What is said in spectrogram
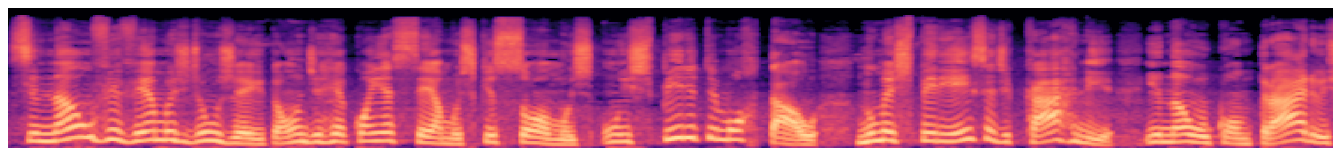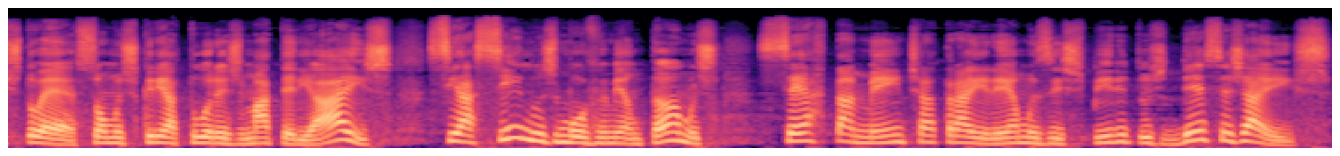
se não vivemos de um jeito onde reconhecemos que somos um espírito imortal numa experiência de carne e não o contrário, isto é, somos criaturas materiais, se assim nos movimentamos, certamente atrairemos espíritos desse jaez.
